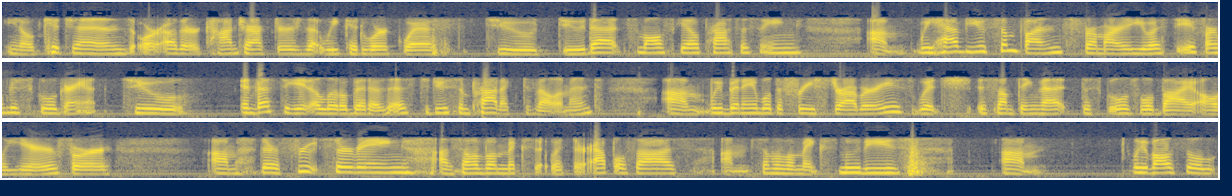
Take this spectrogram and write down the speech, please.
you know kitchens or other contractors that we could work with to do that small scale processing. Um, we have used some funds from our USDA Farm to School grant to investigate a little bit of this to do some product development. Um, we've been able to freeze strawberries, which is something that the schools will buy all year for um, their fruit serving. Um, some of them mix it with their applesauce. Um, some of them make smoothies. We've also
